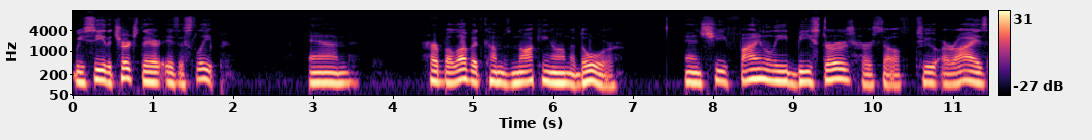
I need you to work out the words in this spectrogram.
we see the church there is asleep and her beloved comes knocking on the door and she finally bestirs herself to arise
